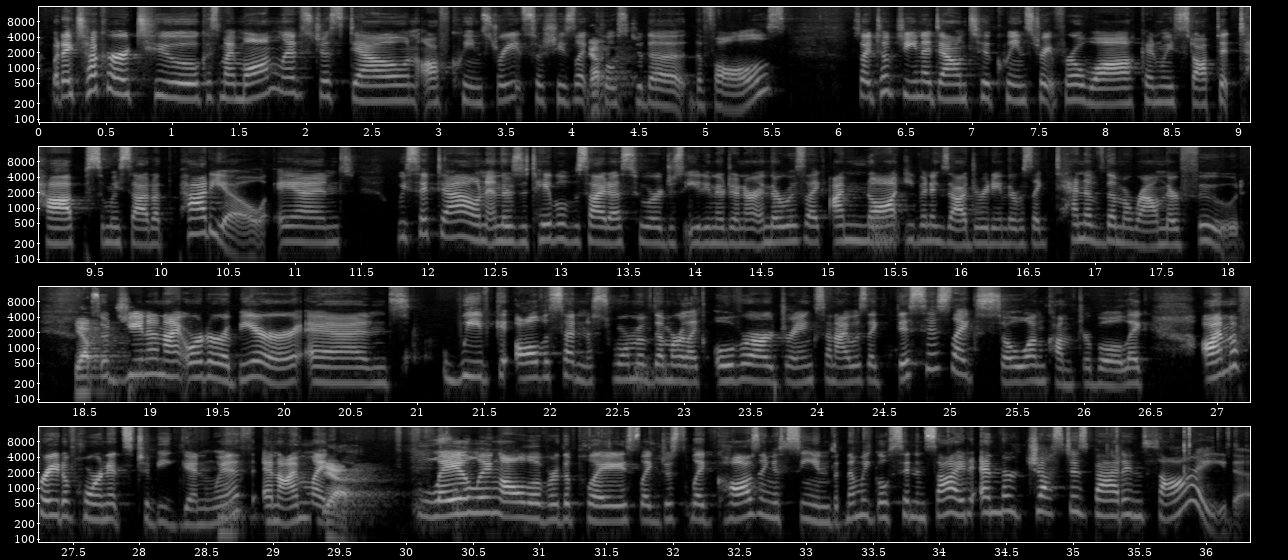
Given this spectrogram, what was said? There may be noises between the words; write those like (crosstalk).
But I took her to because my mom lives just down off Queen Street, so she's like Yep. close to the the falls. So I took Gina down to Queen Street for a walk, and we stopped at Taps and we sat at the patio. And we sit down, and there's a table beside us who are just eating their dinner. And there was like, I'm not even exaggerating, there was like ten of them around their food. Yep. So Gina and I order a beer, and we've get, all of a sudden a swarm of them are like over our drinks, and I was like, this is like so uncomfortable. Like I'm afraid of hornets to begin mm. with, and I'm like yeah. Flailing all over the place, like just like causing a scene. But then we go sit inside and they're just as bad inside.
